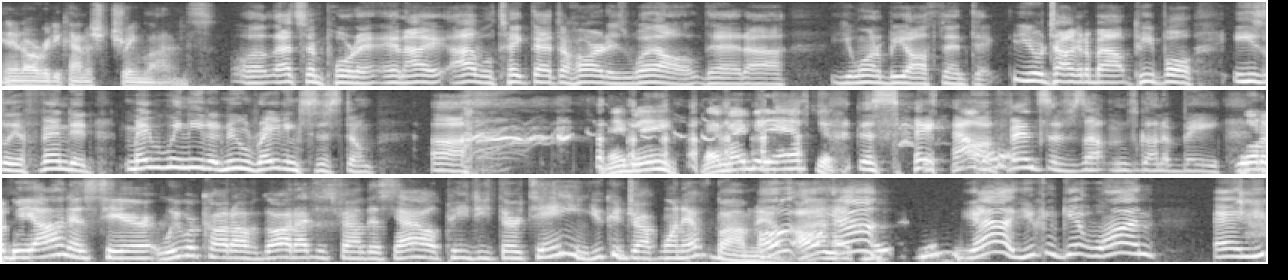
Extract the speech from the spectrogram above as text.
and it already kind of streamlines. Well, that's important, and I I will take that to heart as well. That uh, you want to be authentic. You were talking about people easily offended. Maybe we need a new rating system Maybe that may be the answer. to say how offensive something's going to be. Well, to be honest, here we were caught off guard. I just found this out. PG thirteen. You can drop one f bomb now. Oh, oh yeah, no- yeah. You can get one, and you,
